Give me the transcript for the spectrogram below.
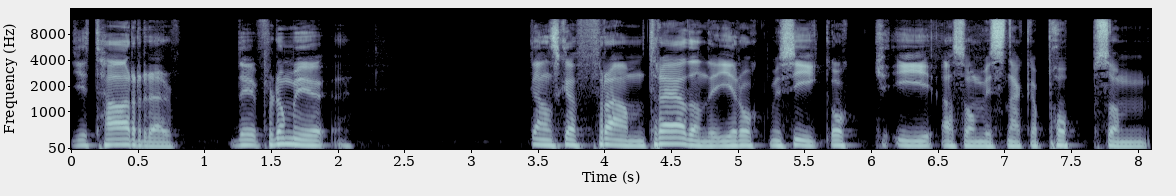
gitarrer. Det, för de är ju ganska framträdande i rockmusik och i, alltså om vi snackar pop som,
